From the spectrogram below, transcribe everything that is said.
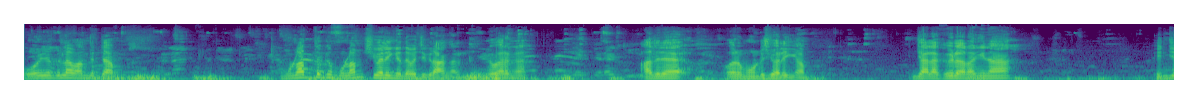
கோயிலுக்குள்ளே வந்துட்டோம். முளத்துக்கு முளம் சிவலிங்கத்தை வச்சுக்கிறாங்க. இங்கே பாருங்க. அதில் ஒரு மூன்று சிவலிங்கம். இஞ்சால கீழே இறங்கினா இஞ்ச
